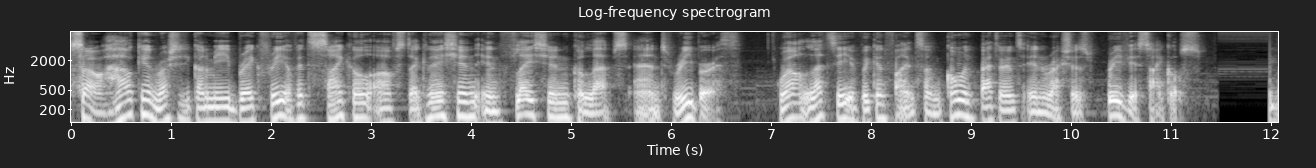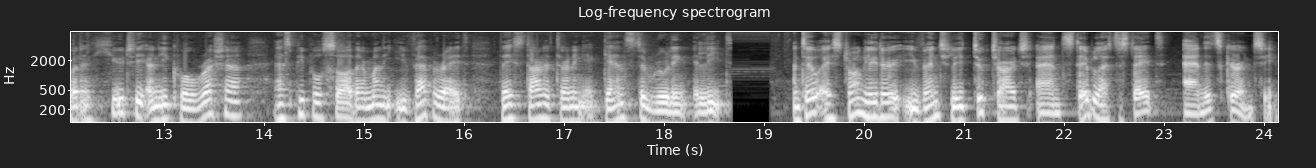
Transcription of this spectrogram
So, how can Russia's economy break free of its cycle of stagnation, inflation, collapse, and rebirth? Well, let's see if we can find some common patterns in Russia's previous cycles. But in hugely unequal Russia, as people saw their money evaporate, they started turning against the ruling elite. Until a strong leader eventually took charge and stabilized the state and its currency.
